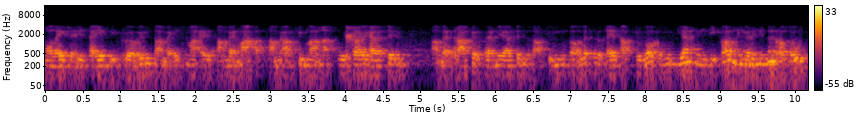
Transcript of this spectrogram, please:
mulai dari Sayyid Ibrahim sampai Ismail sampai Mahat sampai Abdi Manas Bukhari Hasim sampai terakhir Bani Hasim terus Abdi Muthalib terus Abdullah kemudian intikal menjadi jinten Rasul.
